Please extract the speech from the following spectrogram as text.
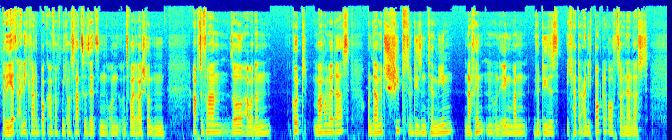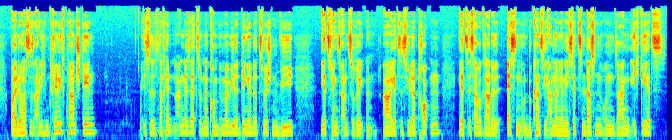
Ich hätte jetzt eigentlich gerade Bock, einfach mich aufs Rad zu setzen und, und zwei, drei Stunden abzufahren. So, aber dann, gut, machen wir das. Und damit schiebst du diesen Termin nach hinten und irgendwann wird dieses, ich hatte eigentlich Bock darauf, zu einer Last. Weil du hast es eigentlich im Trainingsplan stehen, ist jetzt nach hinten angesetzt und dann kommen immer wieder Dinge dazwischen wie, jetzt fängt es an zu regnen. Ah, jetzt ist wieder trocken, jetzt ist aber gerade Essen und du kannst die anderen ja nicht sitzen lassen und sagen, ich gehe jetzt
